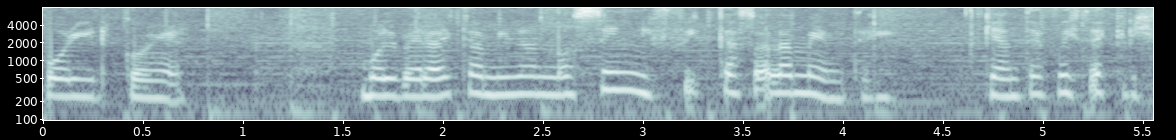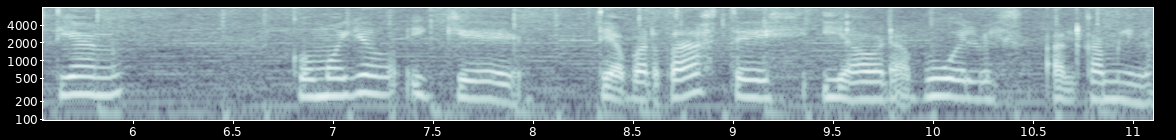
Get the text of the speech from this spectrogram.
por ir con Él. Volver al camino no significa solamente que antes fuiste cristiano como yo y que te apartaste y ahora vuelves al camino.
